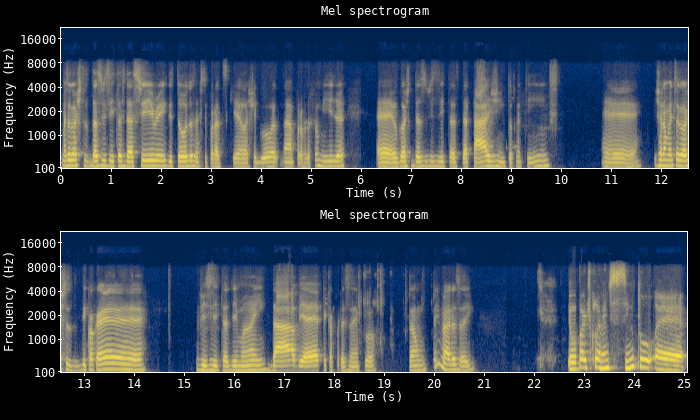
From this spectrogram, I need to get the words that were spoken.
mas eu gosto das visitas da Siri, de todas as temporadas que ela chegou na prova da família. É, eu gosto das visitas da Taj em Tocantins. É, geralmente eu gosto de qualquer visita de mãe, da Abby Épica, por exemplo. Então, tem várias aí. Eu particularmente sinto é,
